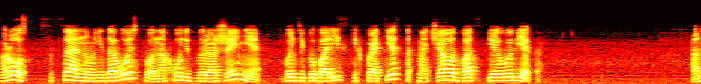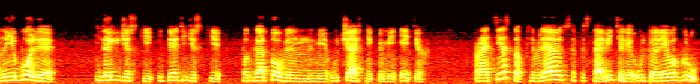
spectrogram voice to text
Рост социального недовольства находит выражение в антиглобалистских протестах начала 21 века. А наиболее идеологически и теоретически подготовленными участниками этих протестов являются представители ультралевых групп.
